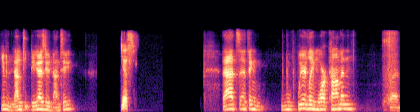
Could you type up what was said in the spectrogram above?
Even Nunti. Do you guys do Nunti? Yes. That's I think weirdly more common. But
